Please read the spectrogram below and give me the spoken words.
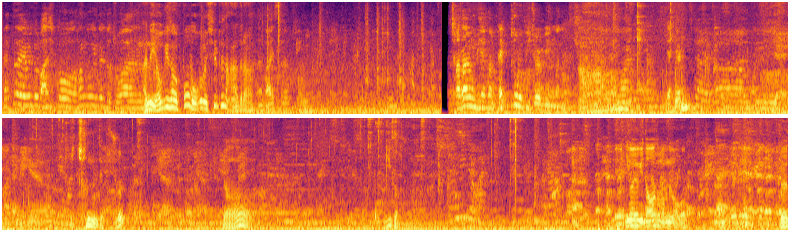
베트남인들도 맛있고 한국인들도 좋아하는. 아, 근데 여기서 뽀 먹으면 실패는 안 하더라. 네, 맛있어요. 자가용 비행은 100% 비주얼 비행만 해요. 아. 예, 예. 미쳤는데, 비주얼? 야. 고기가. 이거 여기 넣어서 먹는 거고. 네. 그,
